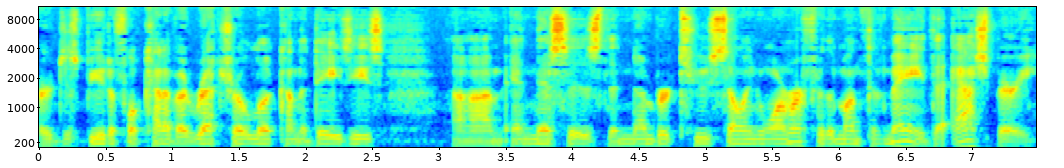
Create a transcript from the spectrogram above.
are just beautiful, kind of a retro look on the daisies. Um, and this is the number two selling warmer for the month of May, the Ashberry.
